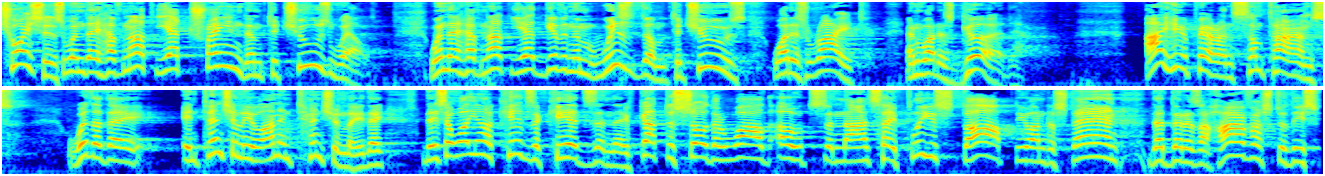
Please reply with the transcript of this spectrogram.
choices when they have not yet trained them to choose well, when they have not yet given them wisdom to choose what is right and what is good. I hear parents sometimes, whether they intentionally or unintentionally, they, they say, well, you know, kids are kids and they've got to sow their wild oats. And I say, please stop. Do you understand that there is a harvest to this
